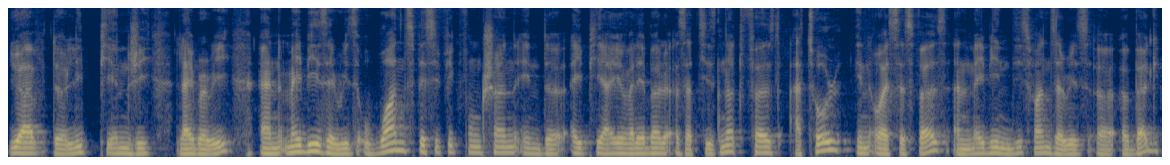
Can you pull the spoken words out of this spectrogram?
you have the libpng library and maybe there is one specific function in the API available that is not fuzzed at all in OSS fuzz and maybe in this one there is a, a bug.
